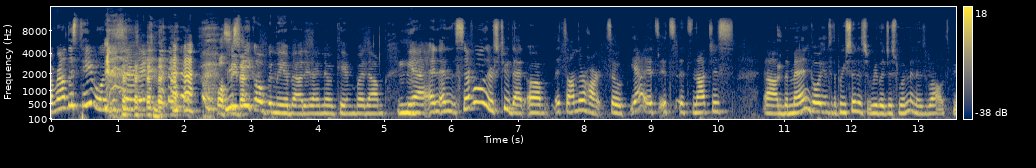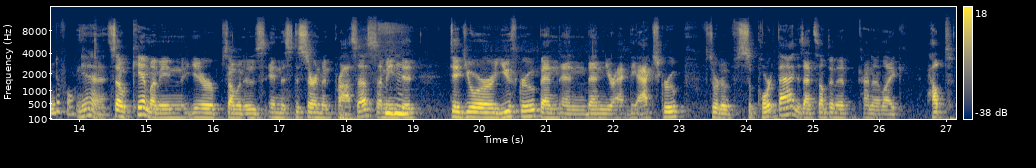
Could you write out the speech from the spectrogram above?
around this table in discernment. well, you see that speak openly about it, I know, Kim. But um, yeah, and, and several others too that um, it's on their heart. So yeah, it's it's it's not just Um, the men going into the priesthood is religious women as well. It's beautiful. Yeah. So Kim, I mean, you're someone who's in this discernment process. I mean, Mhm. did did your youth group and and then your the Acts group sort of support that? Is that something that kind of like helped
